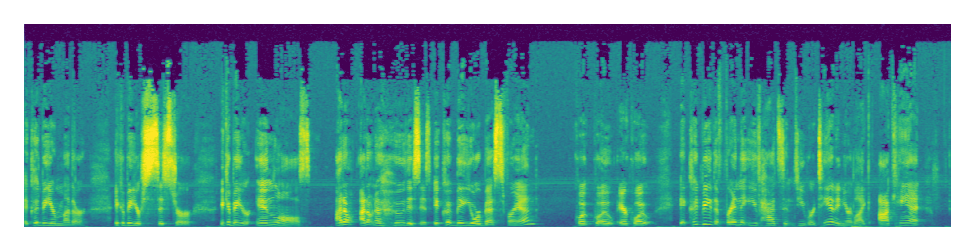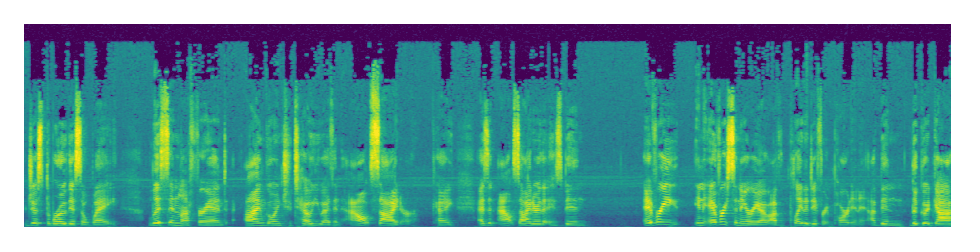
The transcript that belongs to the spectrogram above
it could be your mother. It could be your sister. It could be your in-laws. I don't I don't know who this is. It could be your best friend, quote quote, air quote. It could be the friend that you've had since you were 10 and you're like, "I can't just throw this away." Listen, my friend, I'm going to tell you as an outsider, okay? As an outsider that has been every in every scenario, I've played a different part in it. I've been the good guy,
